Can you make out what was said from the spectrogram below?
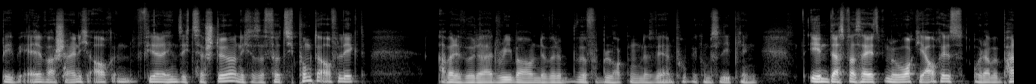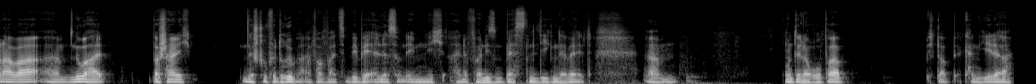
BBL wahrscheinlich auch in vieler Hinsicht zerstören, nicht, dass er 40 Punkte auflegt, aber der würde halt rebounden, der würde Würfe blocken, das wäre ein Publikumsliebling. Eben das, was er jetzt in Milwaukee auch ist oder bei Panna war, ähm, nur halt wahrscheinlich eine Stufe drüber, einfach weil es BBL ist und eben nicht eine von diesen besten Ligen der Welt. Ähm, und in Europa, ich glaube, kann jeder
